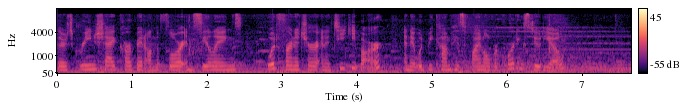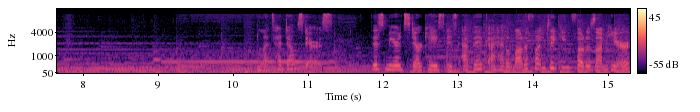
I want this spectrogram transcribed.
There's green shag carpet on the floor and ceilings, wood furniture, and a tiki bar, and it would become his final recording studio. Let's head downstairs. This mirrored staircase is epic. I had a lot of fun taking photos on here.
